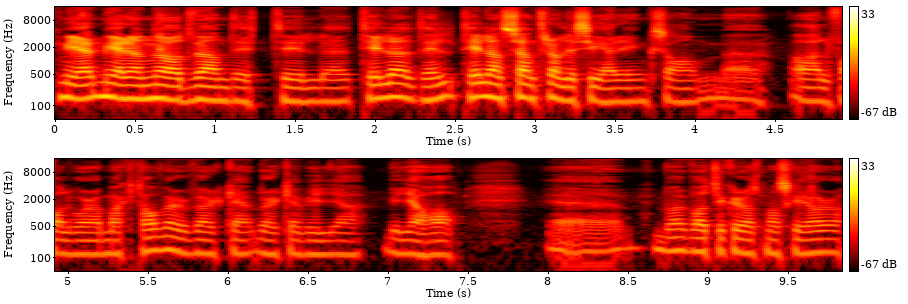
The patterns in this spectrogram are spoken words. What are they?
mer, mer än nödvändigt till, till, till, en centralisering som eh, i alla fall våra makthavare verkar, verkar vilja, vilja ha. Vad, vad, tycker du att man ska göra?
